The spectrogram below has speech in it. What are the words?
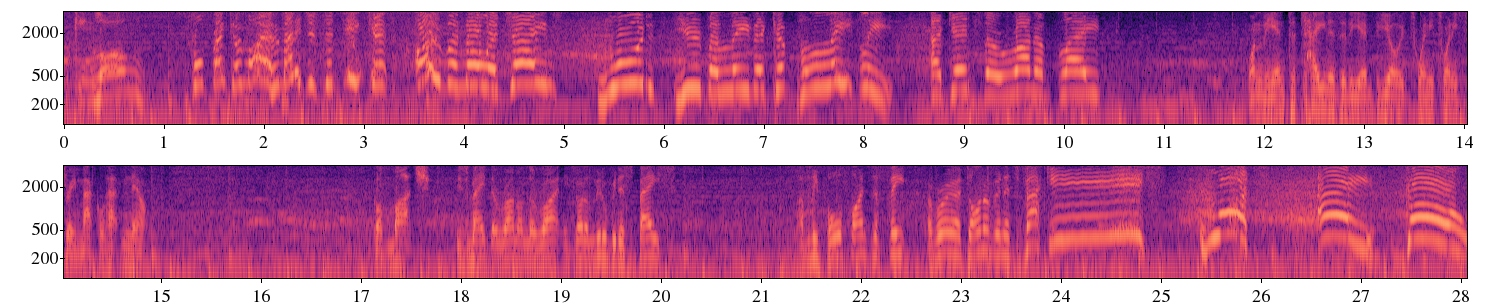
Looking long for Franco Meyer, who manages to dink it over Noah James. Would you believe it? Completely against the run of play. One of the entertainers of the NPL in 2023. Mac will now. Got much. He's made the run on the right and he's got a little bit of space. Lovely ball finds the feet of Roy O'Donovan. It's Vakis! What a goal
